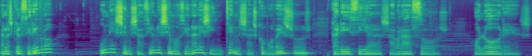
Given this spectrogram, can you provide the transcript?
a las que el cerebro une sensaciones emocionales intensas como besos, caricias, abrazos, olores.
